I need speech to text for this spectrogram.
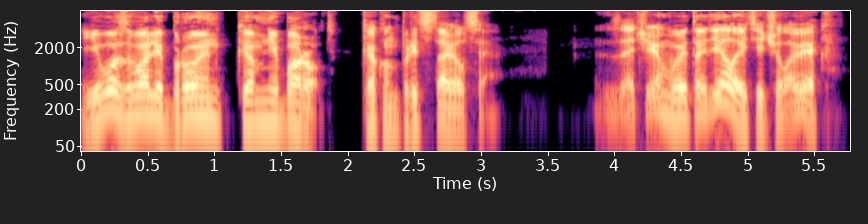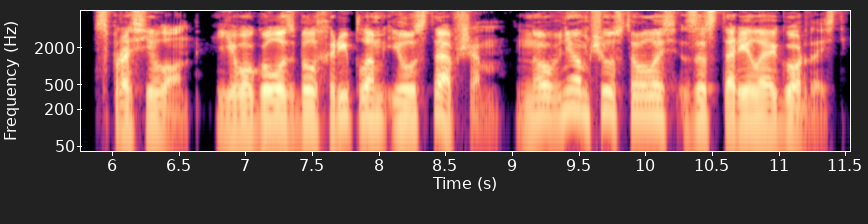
Его звали Броин Камнебород, как он представился. «Зачем вы это делаете, человек?» — спросил он. Его голос был хриплым и уставшим, но в нем чувствовалась застарелая гордость.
